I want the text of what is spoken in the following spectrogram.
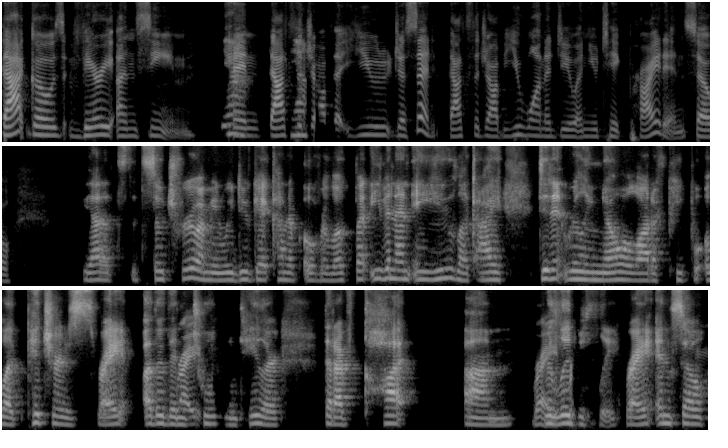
that goes very unseen. Yeah. And that's the job that you just said. That's the job you want to do and you take pride in. So, yeah, that's that's so true. I mean, we do get kind of overlooked, but even in AU, like I didn't really know a lot of people, like pitchers, right? Other than right. Tooley and Taylor, that I've caught um, right. religiously, right? And so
